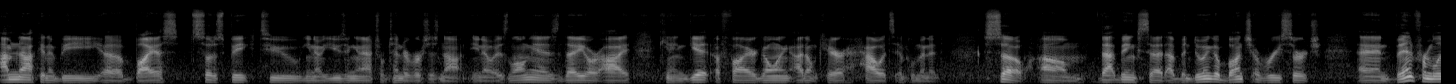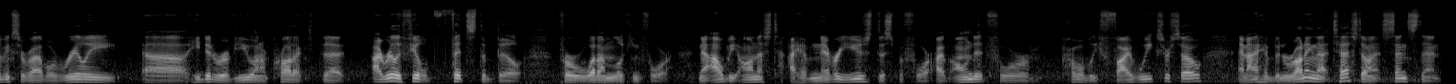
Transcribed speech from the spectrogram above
I'm not going to be uh, biased, so to speak, to you know using a natural tinder versus not. You know, as long as they or I can get a fire going, I don't care how it's implemented. So, um, that being said, I've been doing a bunch of research, and Ben from Living Survival really, uh, he did a review on a product that I really feel fits the bill for what I'm looking for. Now, I'll be honest, I have never used this before. I've owned it for probably five weeks or so, and I have been running that test on it since then.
